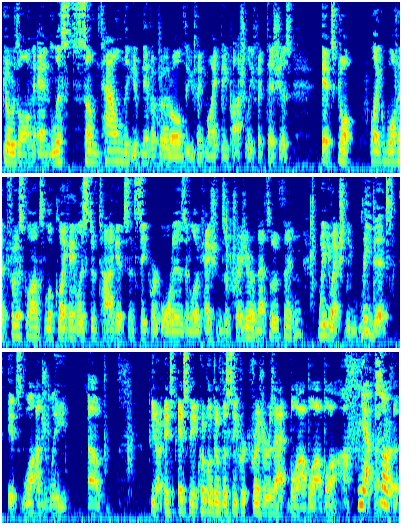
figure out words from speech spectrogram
goes on and lists some town that you've never heard of that you think might be partially fictitious. It's got like what at first glance look like a list of targets and secret orders and locations of treasure and that sort of thing, when you actually read it, it's largely, um, you know, it's it's the equivalent of the secret treasure is at blah blah blah. Yeah, so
